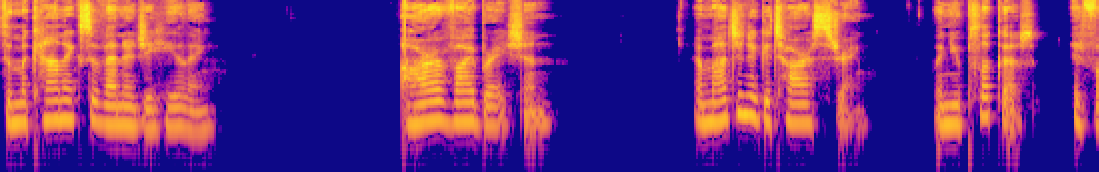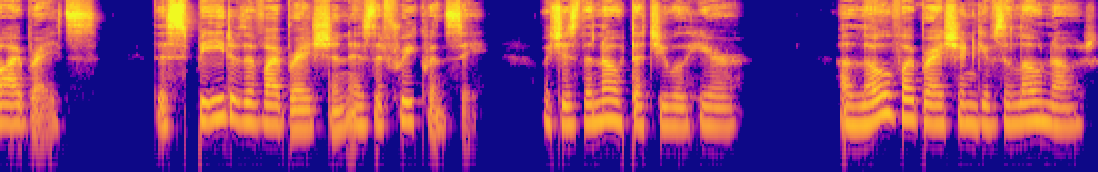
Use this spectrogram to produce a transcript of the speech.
The mechanics of energy healing. Our vibration Imagine a guitar string. When you pluck it, it vibrates. The speed of the vibration is the frequency, which is the note that you will hear. A low vibration gives a low note,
